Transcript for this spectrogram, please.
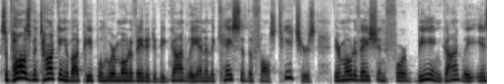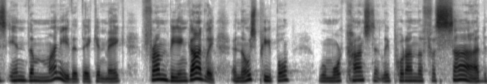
So, Paul has been talking about people who are motivated to be godly, and in the case of the false teachers, their motivation for being godly is in the money that they can make from being godly. And those people will more constantly put on the facade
